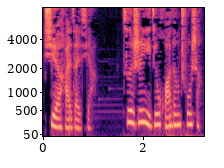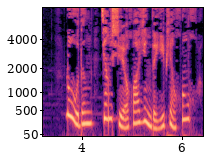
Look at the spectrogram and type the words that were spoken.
雪还在下，此时已经华灯初上，路灯将雪花映得一片昏黄。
